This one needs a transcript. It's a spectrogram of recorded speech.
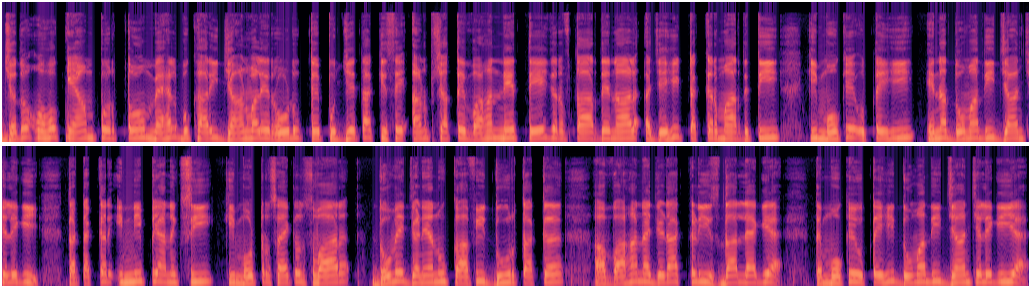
ਜਦੋਂ ਉਹ ਕਿਆਮਪੁਰ ਤੋਂ ਮਹਿਲ ਬੁਖਾਰੀ ਜਾਣ ਵਾਲੇ ਰੋਡ ਉੱਤੇ ਪੁੱਜੇ, ਤਾਂ ਕਿਸੇ ਅਣਪਛਾਤੇ ਵਾਹਨ ਨੇ ਤੇਜ਼ ਰਫ਼ਤਾਰ ਦੇ ਨਾਲ ਅਜਿਹੀ ਟੱਕਰ ਮਾਰ ਦਿੱਤੀ ਕਿ ਮੌਕੇ ਉੱਤੇ ਹੀ ਇਹਨਾਂ ਦੋਵਾਂ ਦੀ ਜਾਨ ਚਲੇਗੀ ਤਾਂ ਟੱਕਰ ਇੰਨੀ ਭਿਆਨਕ ਸੀ ਕਿ ਮੋਟਰਸਾਈਕਲ ਸਵਾਰ ਦੋਵੇਂ ਜਣਿਆਂ ਨੂੰ ਕਾਫੀ ਦੂਰ ਤੱਕ ਵਾਹਨ ਹੈ ਜਿਹੜਾ ਘੜੀਸਦਾ ਲੈ ਗਿਆ ਤੇ ਮੌਕੇ ਉੱਤੇ ਹੀ ਦੋਵਾਂ ਦੀ ਜਾਨ ਚਲੇ ਗਈ ਹੈ।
